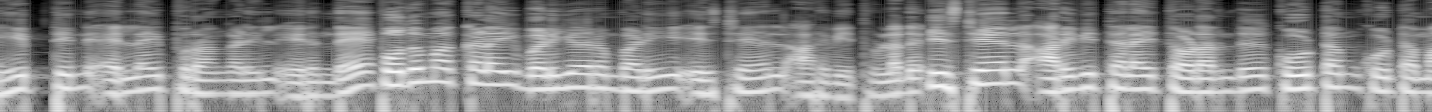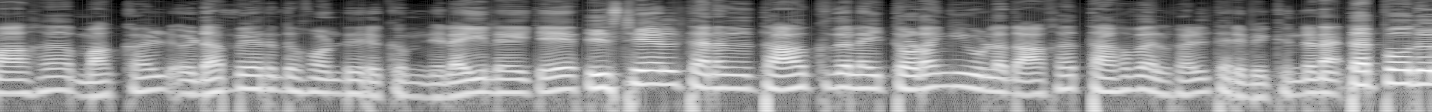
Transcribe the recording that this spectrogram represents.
எகிப்தின் எல்லைப்புறங்களில் இருந்தே பொதுமக்களை வெளியேறும்படி இஸ்ரேல் அறிவித்துள்ளது. இஸ்ரேல் அறிவித்தலை தொடர்ந்து கூட்டம் கூட்டமாக மக்கள் இடம்பெயர்ந்து கொண்டிருக்கும் நிலையிலேயே இஸ்ரேல் தனது தாக்குதலை தொடங்கியுள்ளதாக தகவல்கள் தெரிவிக்கின்றன. தற்போது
